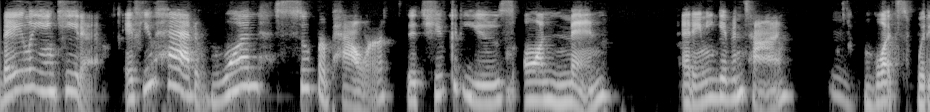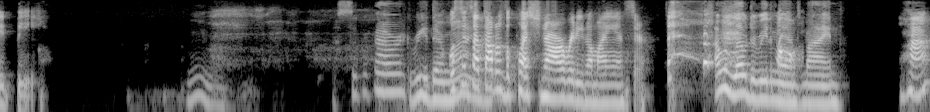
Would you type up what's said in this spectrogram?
Bailey and Kita, if you had one superpower that you could use on men at any given time, Mm. what would it be? Hmm. Superpower to read their Well, mind. Well, since I thought of the question, I already know my answer. I would love to read a man's mind. Huh?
